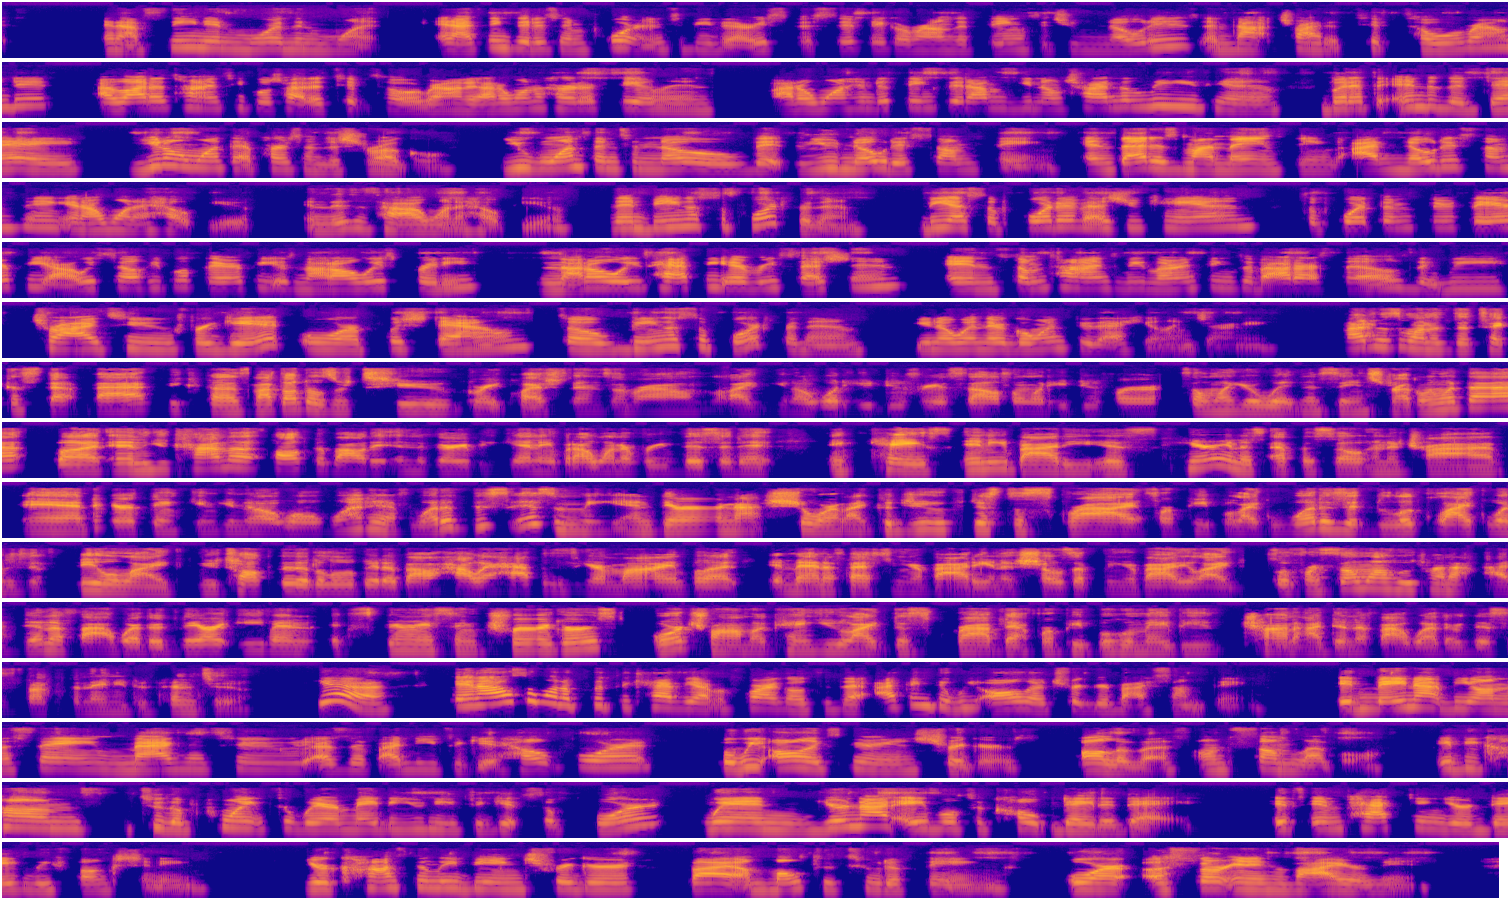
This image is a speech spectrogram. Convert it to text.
And I've seen it more than once. And I think that it's important to be very specific around the things that you notice and not try to tiptoe around it. A lot of times people try to tiptoe around it. I don't want to hurt her feelings. I don't want him to think that I'm, you know, trying to leave him. But at the end of the day, you don't want that person to struggle. You want them to know that you notice something. And that is my main thing. I noticed something and I want to help you. And this is how I want to help you. Then being a support for them. Be as supportive as you can. Support them through therapy. I always tell people therapy is not always pretty, not always happy every session. And sometimes we learn things about ourselves that we try to forget or push down. So being a support for them, you know, when they're going through that healing journey. I just wanted to take a step back because I thought those were two great questions around like, you know, what do you do for yourself and what do you do for someone you're witnessing struggling with that? But, and you kind of talked about it in the very beginning, but I want to revisit it in case anybody is hearing this episode in a tribe and they're thinking, you know, well, what if, what if this is me? And they're not sure. Like, could you just describe for people, like, what does it look like? What does it feel like? You talked a little bit about how it happens in your mind, but it manifests in your body and it shows up in your body. Like, so for someone who's trying to identify whether they're even experiencing triggers or trauma, can you like describe that for people who may be trying to identify whether this is something they need to tend to? Yeah. And I also want to put the caveat before I go to that. I think that we all are triggered by something. It may not be on the same magnitude as if I need to get help for it, but we all experience triggers, all of us on some level. It becomes to the point to where maybe you need to get support when you're not able to cope day to day. It's impacting your daily functioning. You're constantly being triggered by a multitude of things or a certain environment.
